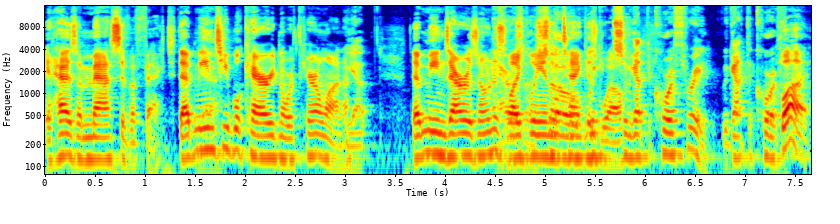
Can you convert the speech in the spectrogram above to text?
it has a massive effect. That means Yeah. he will carry North Carolina. Yep. That means Arizona's likely in the tank we, as well. So we got the core three. We got the core but.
